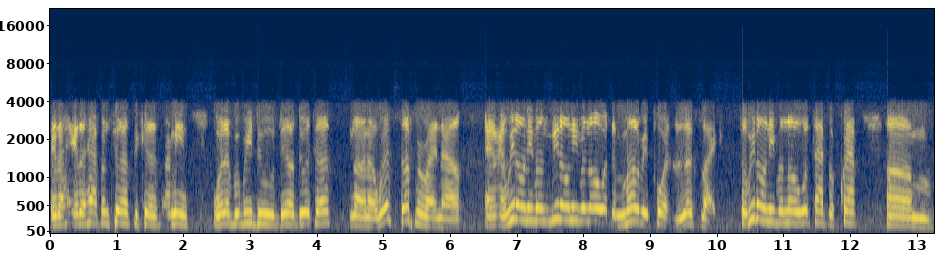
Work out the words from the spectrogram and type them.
it'll it'll happen to us because I mean, whatever we do, they'll do it to us. No, no, we're suffering right now, and, and we don't even we don't even know what the Mueller report looks like. So we don't even know what type of crap um,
